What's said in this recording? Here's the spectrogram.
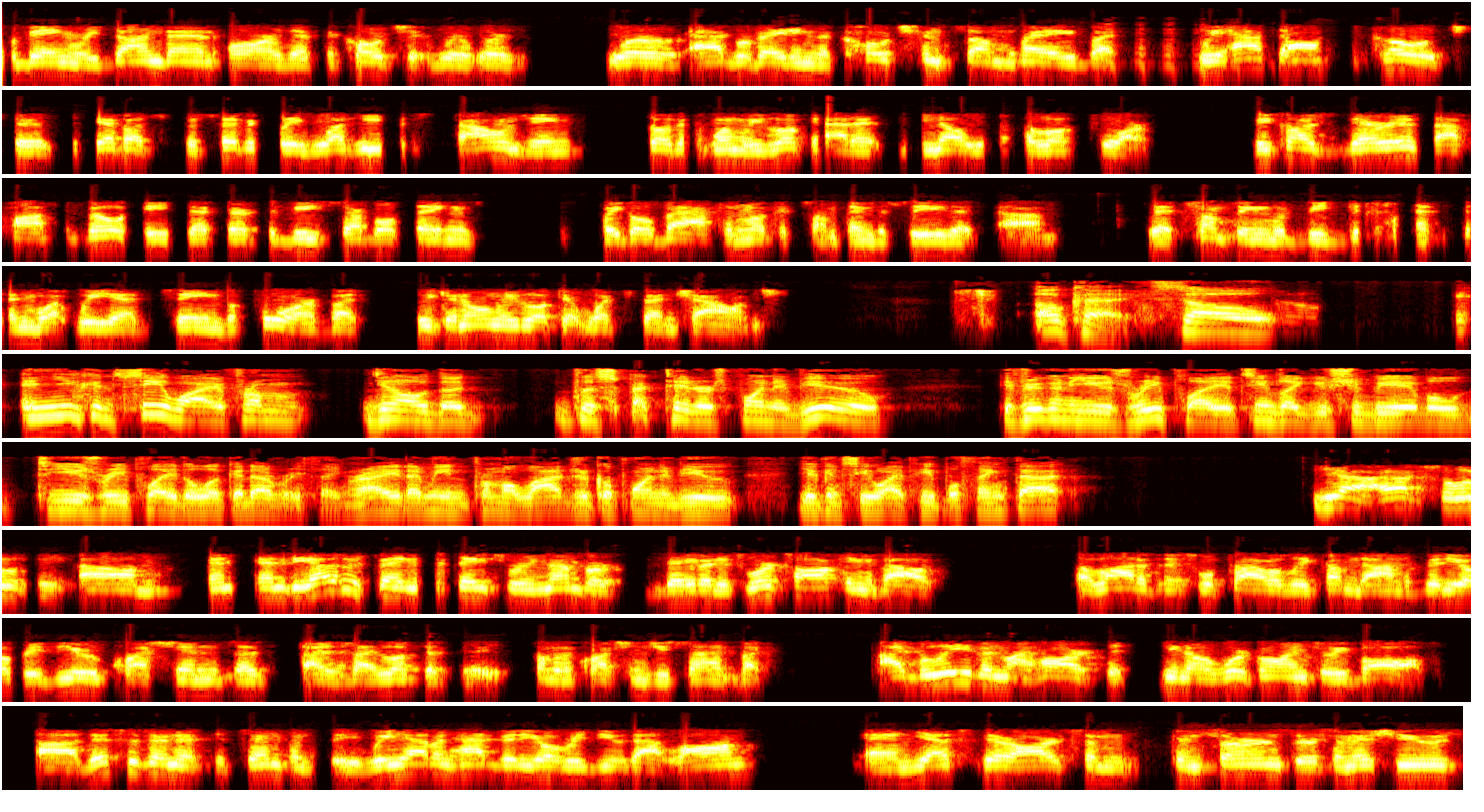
we're being redundant or that the coach, we're, we're, we're aggravating the coach in some way, but we have to ask the coach to, to give us specifically what he is challenging so that when we look at it, we know what to look for. Because there is that possibility that there could be several things. We go back and look at something to see that um, that something would be different than what we had seen before, but we can only look at what's been challenged. Okay, so and you can see why from you know the the spectator's point of view, if you're going to use replay, it seems like you should be able to use replay to look at everything, right? I mean, from a logical point of view, you can see why people think that. Yeah, absolutely. Um, and and the other thing I think to remember, David, is we're talking about a lot of this will probably come down to video review questions as, as I looked at the, some of the questions you sent. But I believe in my heart that you know we're going to evolve. Uh, this is in its infancy. We haven't had video review that long. And yes, there are some concerns, there are some issues,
